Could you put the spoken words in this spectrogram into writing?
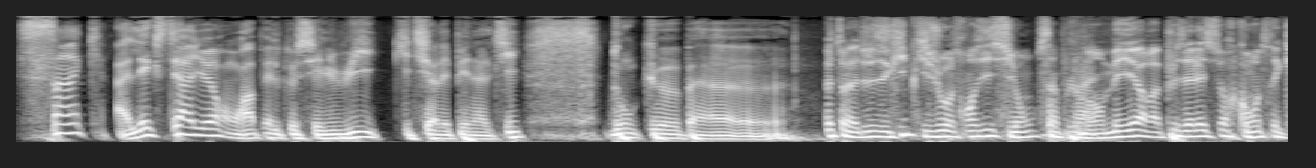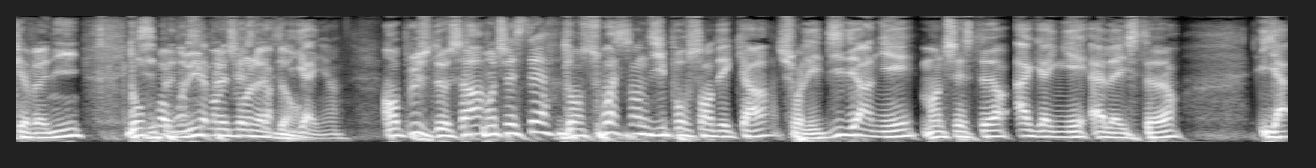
cinq à l'extérieur. On rappelle que c'est lui qui tire les pénalties. Donc, euh, bah, En fait, on a deux équipes qui jouent en transition, simplement. Meilleur, plus à l'aise sur contre et Cavani, donc qui pour moi, s'épanouit c'est Manchester là-dedans. qui gagne. hein. En plus de ça, Manchester dans 70% des cas, sur les dix derniers, Manchester a gagné à Leicester. Il y a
